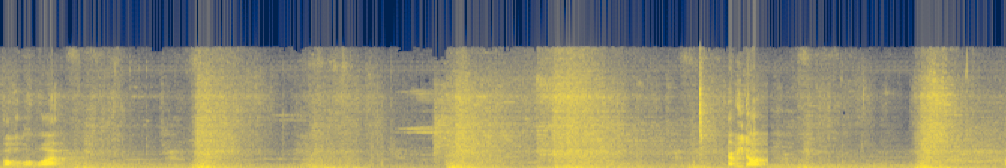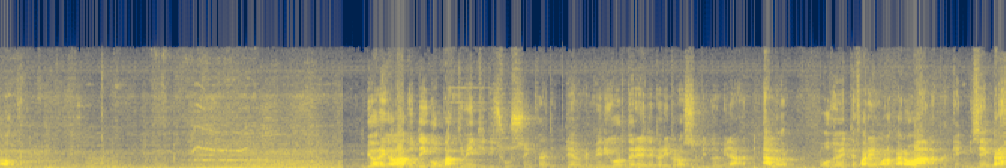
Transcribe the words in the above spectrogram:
Poco poco, eh. Capito? Ok. Vi ho regalato dei combattimenti di sus incredibili, eh, che vi ricorderete per i prossimi 2000 anni. Allora, ovviamente faremo la carovana, perché mi sembra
